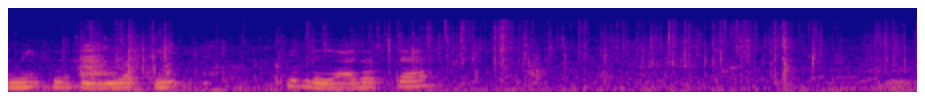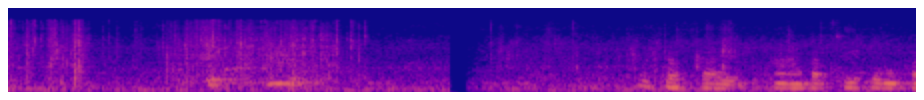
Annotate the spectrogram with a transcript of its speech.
อันนี้คือหางกะทิที่เหลือนะจ๊ะจะใส่หางกะทิลงไป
